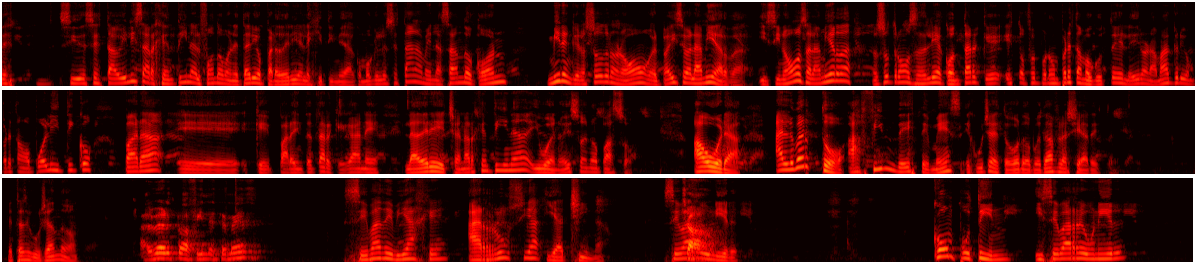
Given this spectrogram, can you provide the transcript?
si desestabiliza Argentina, el Fondo Monetario perdería legitimidad, como que los están amenazando con miren que nosotros nos vamos, el país se va a la mierda. Y si nos vamos a la mierda, nosotros vamos a salir a contar que esto fue por un préstamo que ustedes le dieron a Macri, un préstamo político, para, eh, que, para intentar que gane la derecha en Argentina. Y bueno, eso no pasó. Ahora, Alberto, a fin de este mes, escucha esto, gordo, porque te va a flashear esto. ¿Estás escuchando? Alberto, a fin de este mes. Se va de viaje a Rusia y a China. Se va a reunir con Putin y se va a reunir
